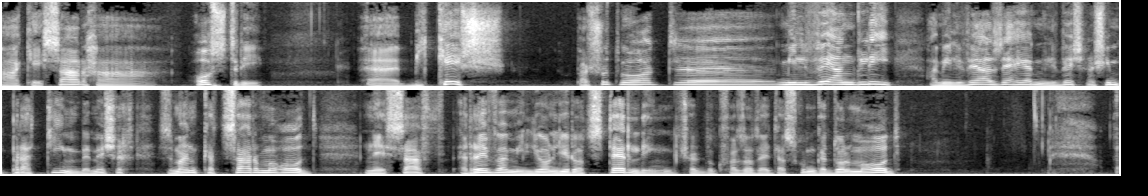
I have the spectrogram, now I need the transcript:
הקיסר האוסטרי אה, ביקש פשוט מאוד אה, מלווה אנגלי. המלווה הזה היה מלווה של אנשים פרטיים. במשך זמן קצר מאוד נאסף רבע מיליון לירות סטרלינג, שבתקופה הזאת הייתה סכום גדול מאוד. אה,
